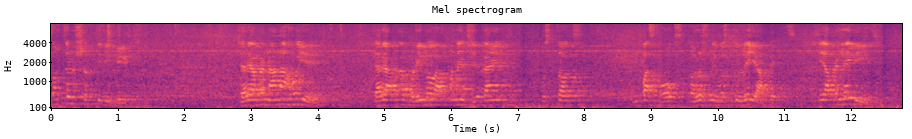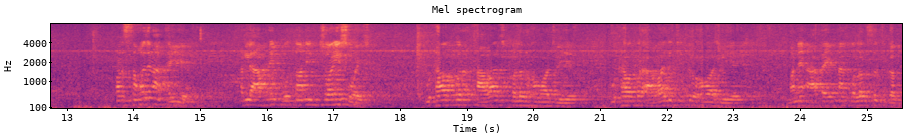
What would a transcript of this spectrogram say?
સમજણ શક્તિની ભેટ છે. જ્યારે આપણે નાના હોઈએ ત્યારે આપણા વડીલો આપણને જે કાંઈ પુસ્તક કંપાસ બોક્સ કલર્સની વસ્તુ લઈ આપે, એ આપણે લઈ લઈએ છીએ. પણ સમજણા થઈએ. એટલે આપણી પોતાની ચોઈસ હોય છે. ઉઠા ઉપર આવા જ કલર હોવા જોઈએ. ઉઠા ઉપર આવા જ ચિત્ર હોવા જોઈએ. મને આ ટાઈપના કલર્સ જ ગમે.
